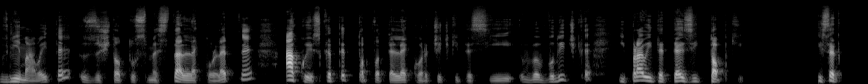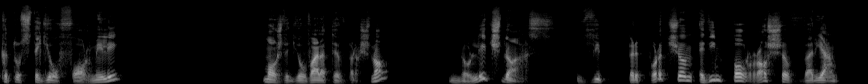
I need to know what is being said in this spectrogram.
Внимавайте, защото сместа леко лепне. Ако искате, топвате леко ръчичките си в водичка и правите тези топки. И след като сте ги оформили, може да ги оваляте в брашно, но лично аз ви препоръчвам един по-рошав вариант.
